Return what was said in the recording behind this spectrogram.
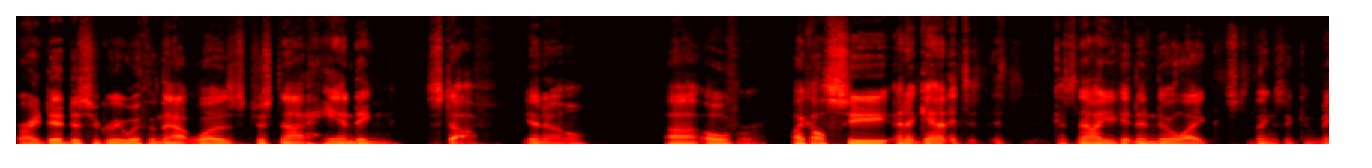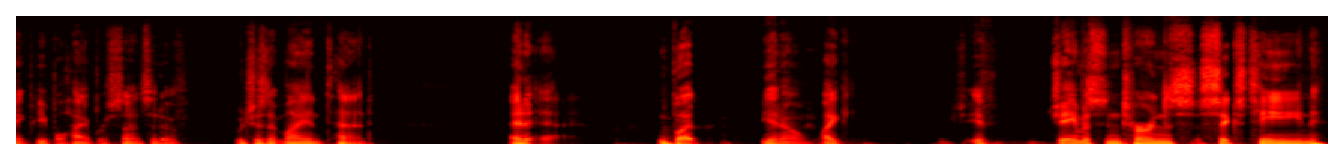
or I did disagree with, and that was just not handing stuff, you know, uh, over. Like I'll see, and again, it's it's because now you're getting into like things that can make people hypersensitive, which isn't my intent. And uh, but you know, like if Jameson turns 16,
